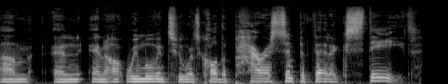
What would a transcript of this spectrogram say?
um, and and uh, we move into what's called the parasympathetic state,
